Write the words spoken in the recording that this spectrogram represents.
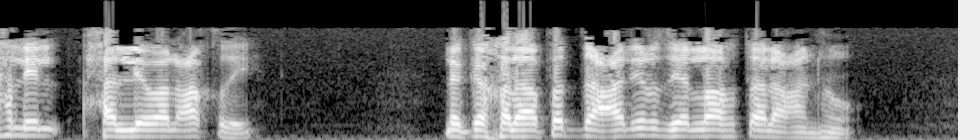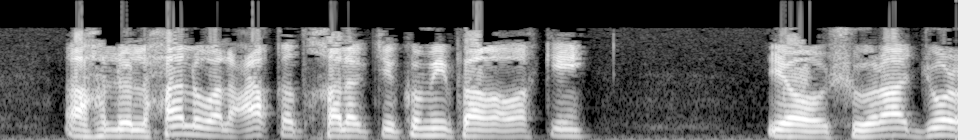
اهل الحل والعقد لکه خلافت د علی رضی الله تعالی عنہ اهل الحل والعقد خلق چې کومی په هغه وخت کې یو شورا جوړ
